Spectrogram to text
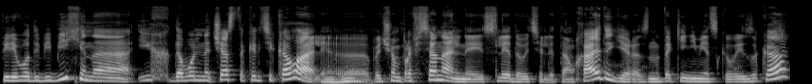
переводы Бибихина, их довольно часто критиковали, mm-hmm. причем профессиональные исследователи там Хайдегера, знатоки немецкого языка.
